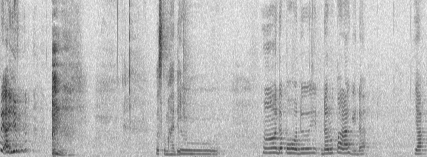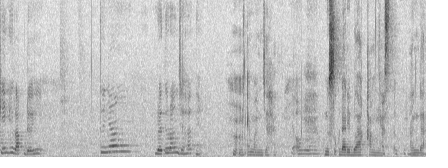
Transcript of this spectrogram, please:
teh ayeuna. terus kumaha di? Heh, da poho deui, da lupa lagi da. Yakin hilap deui. Teu nyaho. Berarti orang jahatnya. Hmm, emang jahat. Ya Allah. Nusuk dari belakang ya. Anda.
